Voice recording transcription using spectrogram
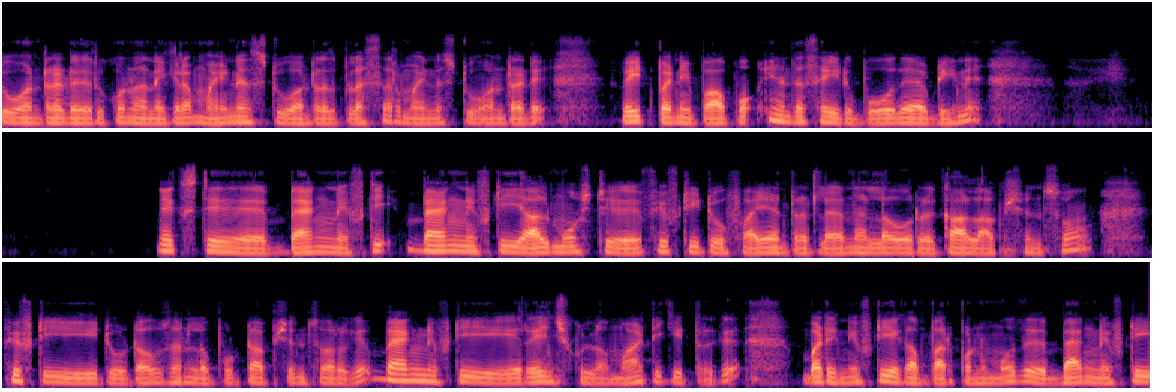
200 இருக்கும்னு நினைக்கிறேன் minus two hundred plus or minus 200 wait பண்ணி பார்ப்போம். எந்த சைடு போகுது அப்படின்னு. Next Bank Nifty. Bank Nifty almost 50-500ல நல்ல ஒரு கால் ஆப்ஷன்ஸும் 52,000ல புட் ஆப்ஷன்ஸும் இருக்குது பேங்க் நிஃப்டி ரேஞ்சுக்குள்ளே மாட்டிக்கிட்டு இருக்குது பட் நிஃப்டியை கம்பேர் பண்ணும்போது பேங்க் நிஃப்டி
